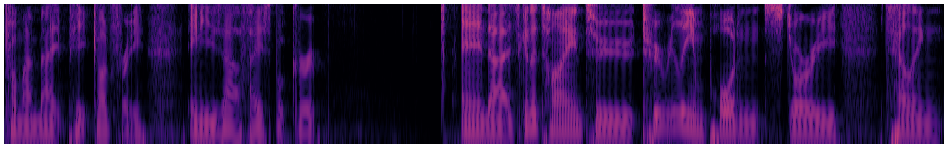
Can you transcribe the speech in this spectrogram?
from my mate Pete Godfrey in his uh, Facebook group. And uh, it's going to tie into two really important storytelling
